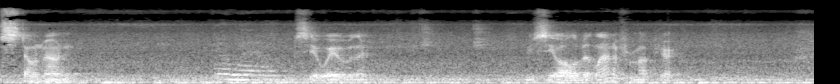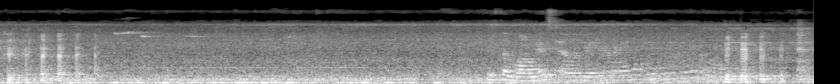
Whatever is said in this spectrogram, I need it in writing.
Stone Mountain. Oh, wow. See it way over there. You see all of Atlanta from up here. Is the longest elevator ride I've ever been on.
